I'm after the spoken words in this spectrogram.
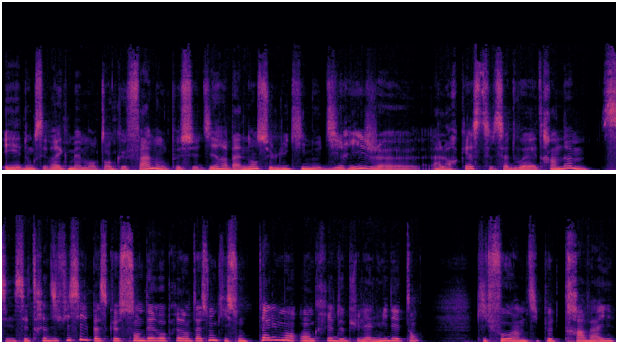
Et donc c'est vrai que même en tant que femme, on peut se dire, ah bah non, celui qui me dirige euh, à l'orchestre, ça doit être un homme. C'est très difficile parce que ce sont des représentations qui sont tellement ancrées depuis la nuit des temps qu'il faut un petit peu de travail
